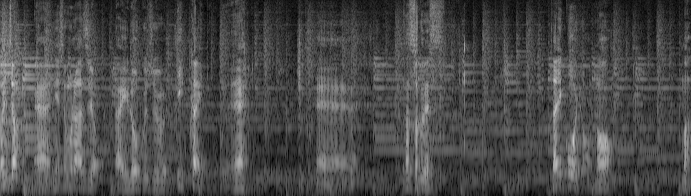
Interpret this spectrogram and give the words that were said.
こんにちは、えー、西村ラジオ第61回ということでね、えー、早速です。大好評の、まあ、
